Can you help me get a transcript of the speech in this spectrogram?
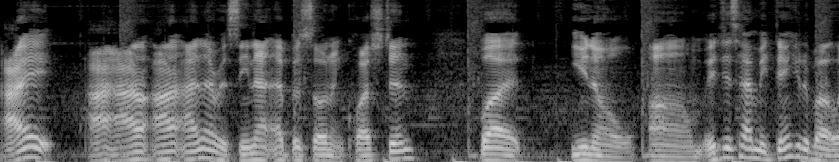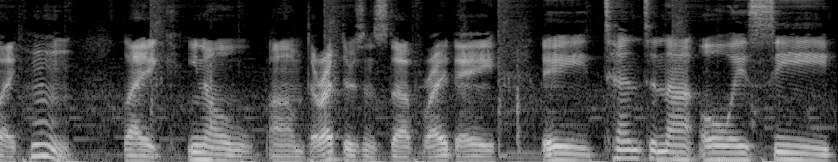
I I I I never seen that episode in question, but you know, um, it just had me thinking about like, hmm, like you know, um, directors and stuff, right? They they tend to not always see,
